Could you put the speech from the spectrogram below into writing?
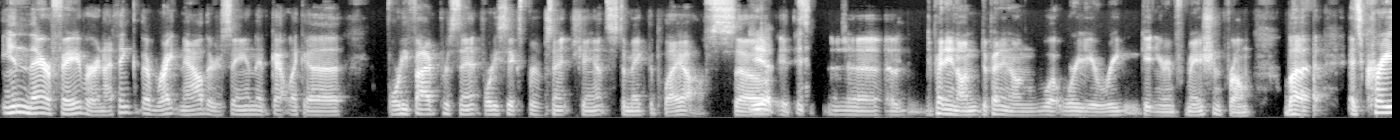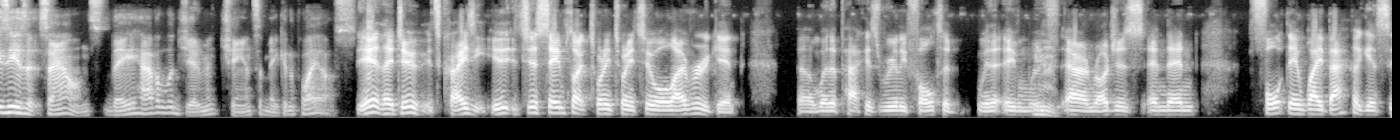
in their favor. And I think that right now they're saying they've got like a 45%, 46% chance to make the playoffs. So yeah. it's uh, depending on depending on what where you're reading getting your information from. But as crazy as it sounds, they have a legitimate chance of making the playoffs. Yeah, they do. It's crazy. It, it just seems like 2022 all over again. Uh, where the Packers really faltered with even with mm. Aaron Rodgers, and then fought their way back, against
